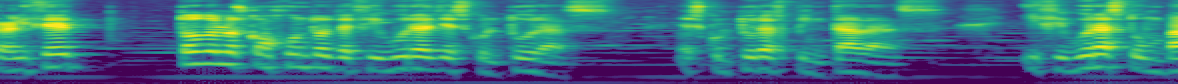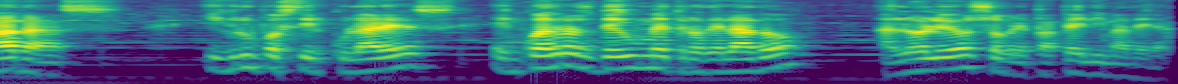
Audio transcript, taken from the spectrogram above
Realicé todos los conjuntos de figuras y esculturas, esculturas pintadas y figuras tumbadas y grupos circulares en cuadros de un metro de lado al óleo sobre papel y madera.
